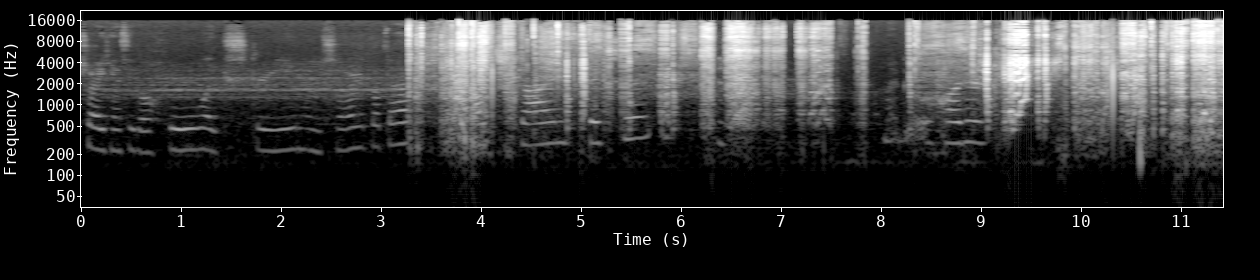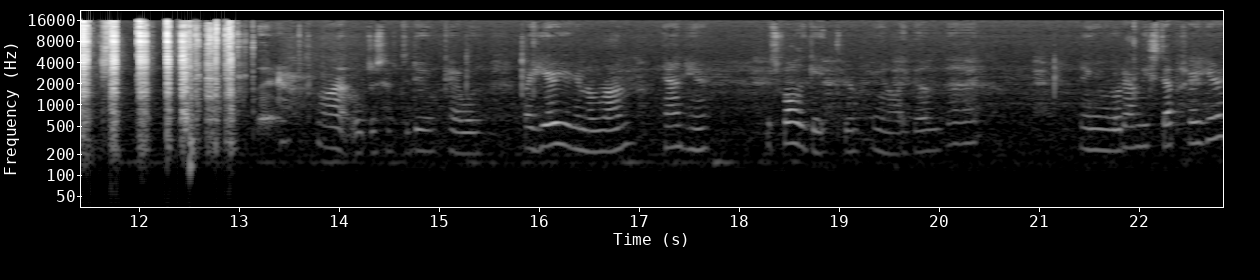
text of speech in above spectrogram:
Sorry you can't see the whole like screen. I'm sorry about that. I'll try and fix it. might be a little harder. There. Well, that we'll just have to do. Okay, well, right here you're gonna run down here. Just follow the gate through. You know, like that. And you're gonna go down these steps right here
